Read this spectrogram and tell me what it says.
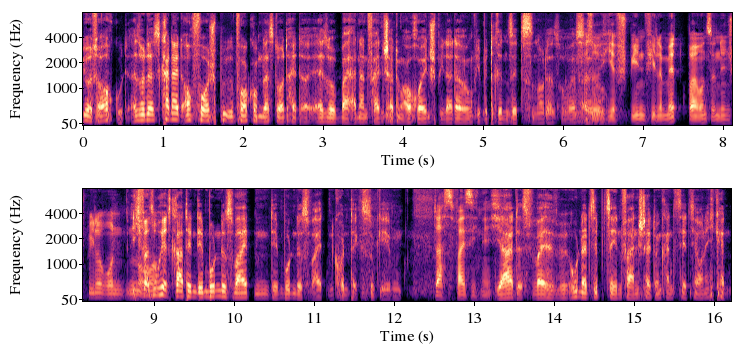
Ja, ist auch gut. Also das kann halt auch vorkommen, dass dort halt, also bei anderen Veranstaltungen auch Rollenspieler da irgendwie mit drin sitzen oder sowas. Also hier spielen viele mit bei uns in den Spielerunden. ich versuche jetzt gerade den, den bundesweiten, den bundesweiten Kontext zu geben. Das weiß ich nicht. Ja, das, weil 117 Veranstaltungen kannst du jetzt ja auch nicht kennen.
